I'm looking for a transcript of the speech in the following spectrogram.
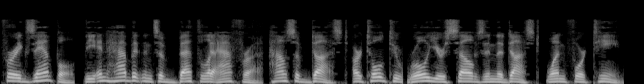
For example, the inhabitants of Beth Le'Aphra house of dust are told to «roll yourselves in the dust» 114.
